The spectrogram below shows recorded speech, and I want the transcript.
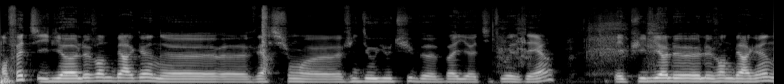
En fait, il y a le Van Bergen euh, euh version euh, vidéo YouTube euh, by Tito SDR. Et puis, il y a le, le Van Bergen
